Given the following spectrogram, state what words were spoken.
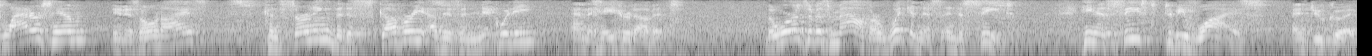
flatters him in his own eyes concerning the discovery of his iniquity and the hatred of it. The words of his mouth are wickedness and deceit. He has ceased to be wise and do good.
